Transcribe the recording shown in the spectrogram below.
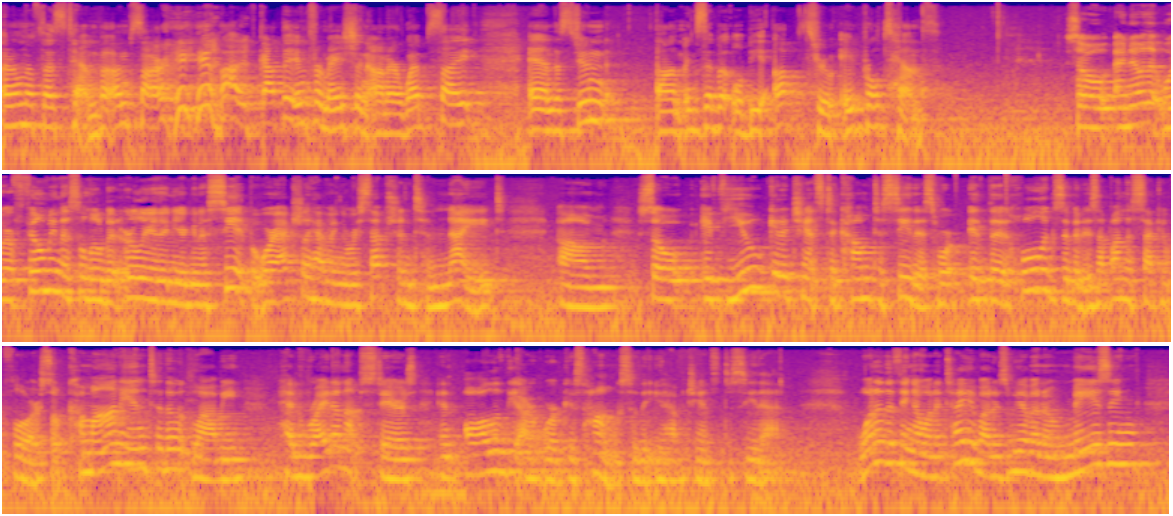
I don't know if that's 10, but I'm sorry. I've got the information on our website, and the student um, exhibit will be up through April 10th. So I know that we're filming this a little bit earlier than you're going to see it, but we're actually having a reception tonight. Um, so if you get a chance to come to see this, it, the whole exhibit is up on the second floor. So come on into the lobby, head right on upstairs, and all of the artwork is hung so that you have a chance to see that. One other thing I want to tell you about is we have an amazing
